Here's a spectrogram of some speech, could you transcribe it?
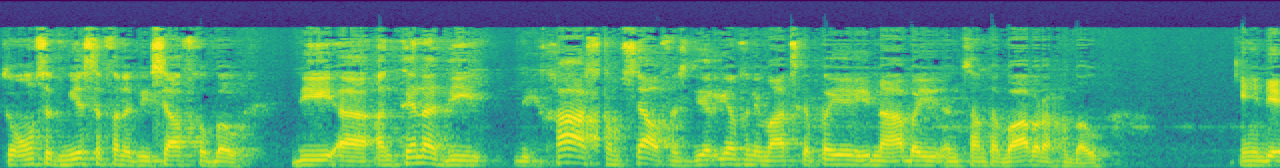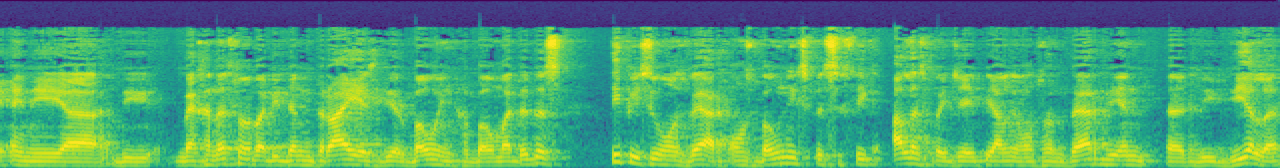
So ons het meeste van dit self gebou. Die uh antenne die die gas homself is deur een van die maatskappye hier naby in Santa Barbara gebou en die en die uh die meganisme wat die ding draai is deur Boeing gebou, maar dit is tipies hoe ons werk. Ons bou nie spesifiek alles by JPL nie. Ons ontwerp die in uh, die dele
